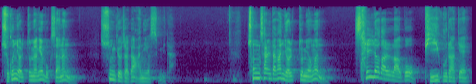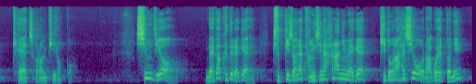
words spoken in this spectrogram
죽은 12명의 목사는 순교자가 아니었습니다. 총살당한 12명은 살려달라고 비굴하게 개처럼 빌었고, 심지어 내가 그들에게 죽기 전에 당신의 하나님에게 기도나 하시오라고 했더니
